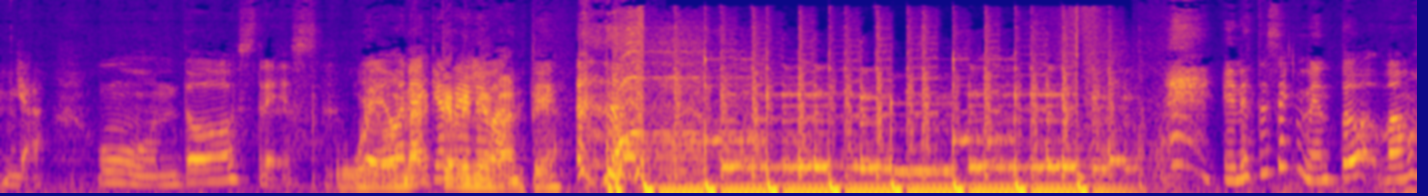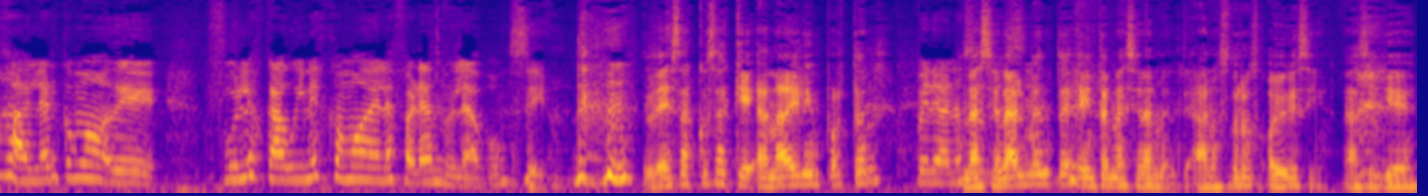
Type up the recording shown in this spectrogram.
Ya. Un, dos, tres. Huevona, qué relevante. En este segmento vamos a hablar como de full los cagüines como de la farándula, po. Sí. De esas cosas que a nadie le importan Pero a nosotros- nacionalmente e internacionalmente. A nosotros, obvio que sí. Así que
